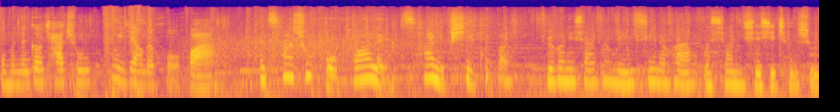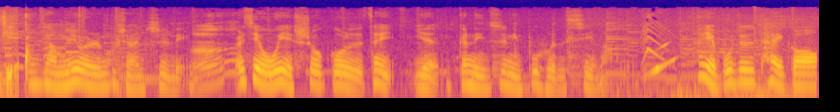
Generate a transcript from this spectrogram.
我们能够擦出不一样的火花。还擦出火花嘞？擦你屁股吧！如果你想当明星的话，我希望你学习成熟点。我想没有人不喜欢志玲，而且我也受够了在演跟林志玲不合的戏码了。她也不就是太高，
